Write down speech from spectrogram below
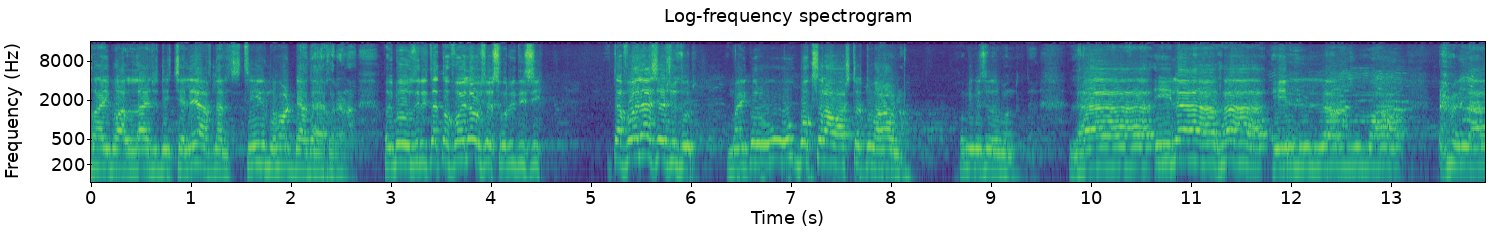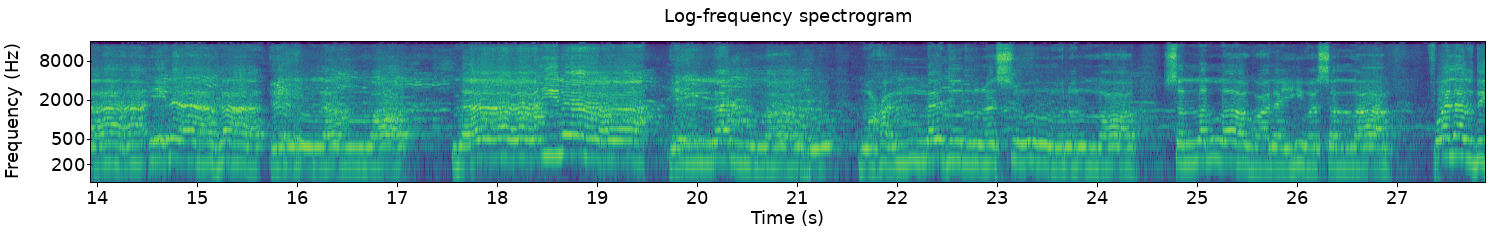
কইব, আল্লাহ যদি ছেলে আপনার স্ত্রীর মোহর দেওয়া দায়া করে না। কইব, হুজুর তা তো ফয়লাও সে সরি দিছি। তা ফয়লা সে হুজুর। মাইকের ও বক্সের আওয়াজটা একটু বাড়াও না। কমে গেছে তো বন্ধু লা ইলাহা ইল্লাল্লাহ, লা ইলাহা ইল্লাল্লাহ, লা ইলাহা ইল্লাল্লাহ মুহাম্মাদুর রাসূলুল্লাহ পয়লা যদি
